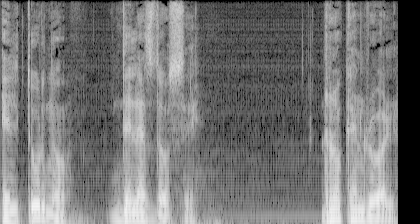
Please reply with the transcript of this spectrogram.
El turno de las 12. Rock and roll.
